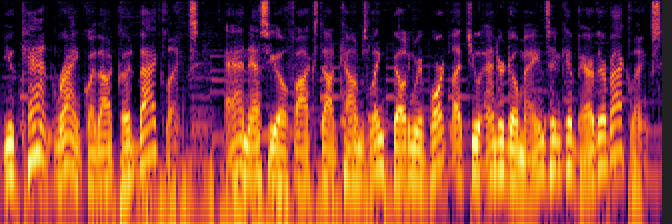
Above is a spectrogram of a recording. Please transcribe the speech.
You can't rank without good backlinks. And SEOFox.com's link building report lets you enter domains and compare their backlinks.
